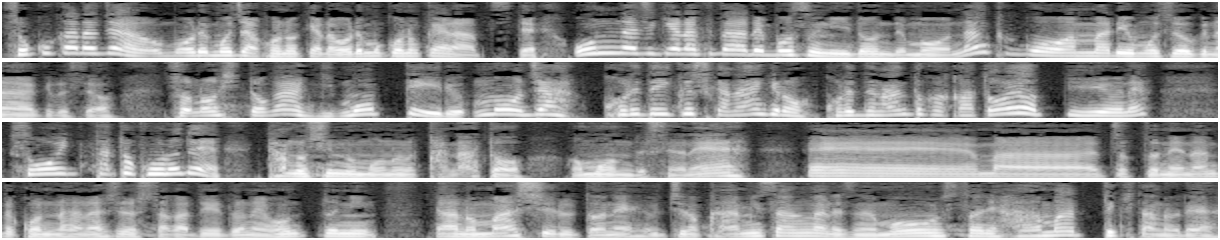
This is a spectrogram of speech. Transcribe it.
そこからじゃあ、俺もじゃあこのキャラ、俺もこのキャラ、つって、同じキャラクターでボスに挑んでも、なんかこう、あんまり面白くないわけですよ。その人が持っている、もうじゃあ、これで行くしかないけど、これでなんとか勝とうよっていうね、そういったところで楽しむものかなと思うんですよね。えー、まあ、ちょっとね、なんでこんな話をしたかというとね、本当に、あの、マッシュルとね、うちの神さんがですね、モンストにハマってきたので、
